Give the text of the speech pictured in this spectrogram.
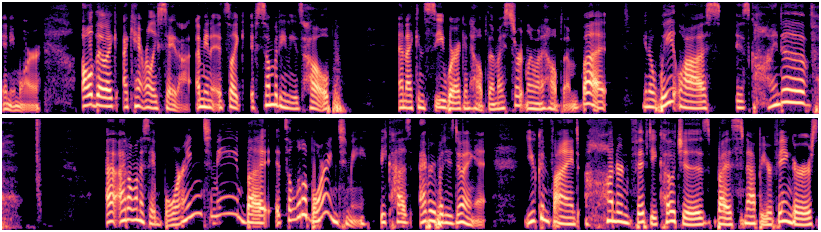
anymore. Although I, I can't really say that. I mean, it's like if somebody needs help and I can see where I can help them, I certainly want to help them. But, you know, weight loss is kind of I, don't want to say boring to me, but it's a little boring to me because everybody's doing it. You can find 150 coaches by a snap of your fingers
